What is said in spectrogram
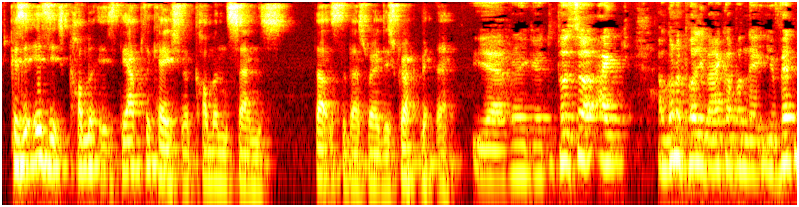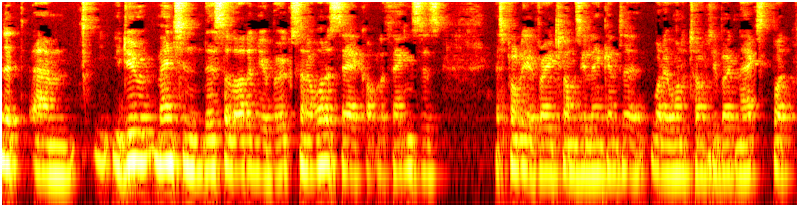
Because it is, it's, common, it's the application of common sense. That's the best way of describe it. Then. Yeah, very good. But so I, I'm going to pull you back up on the. You've written it. Um, you do mention this a lot in your books, and I want to say a couple of things. Is it's probably a very clumsy link into what I want to talk to you about next. But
